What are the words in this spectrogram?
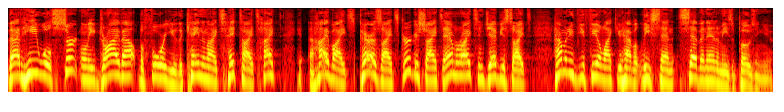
that he will certainly drive out before you the Canaanites, Hittites, Hivites, Perizzites, Girgashites, Amorites, and Jebusites. How many of you feel like you have at least seven enemies opposing you?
